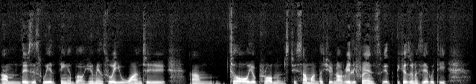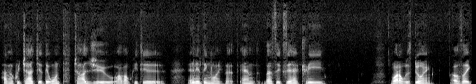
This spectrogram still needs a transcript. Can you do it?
um, there's this weird thing about humans where you want to um, tell all your problems to someone that you're not really friends with because unoziva kuti havakujaji they won't judge you havakuiti anything like that. And that's exactly what i was doing. I was like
